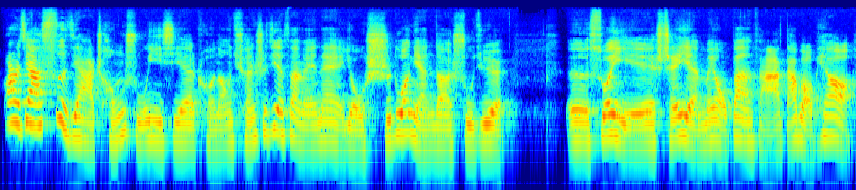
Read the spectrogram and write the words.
二价、四价成熟一些，可能全世界范围内有十多年的数据，呃，所以谁也没有办法打保票，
